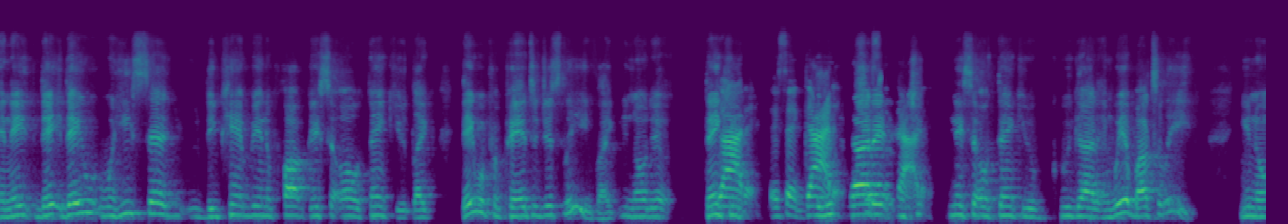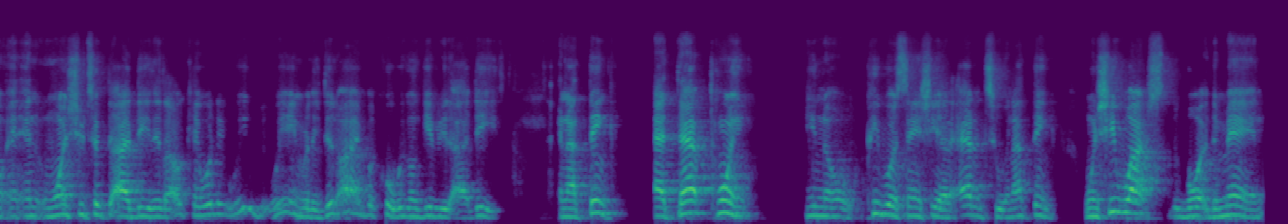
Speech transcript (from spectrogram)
and they they they when he said you can't be in the park, they said, "Oh, thank you." Like they were prepared to just leave. Like you know, they thank got you. Got it. They said, "Got it, got it." Got and, it. and they said, "Oh, thank you, we got it," and we're about to leave. You know, and, and once you took the ID, they're like, "Okay, did we we ain't really did all right, but cool, we're gonna give you the IDs." And I think at that point, you know, people are saying she had an attitude, and I think when she watched the boy, the man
